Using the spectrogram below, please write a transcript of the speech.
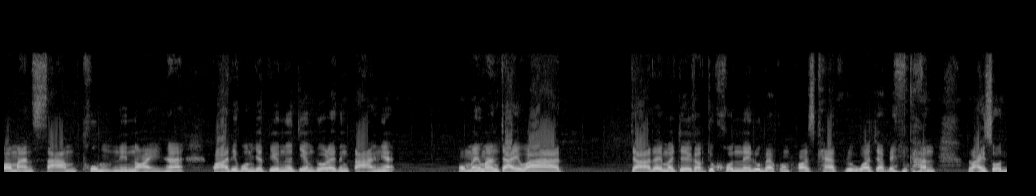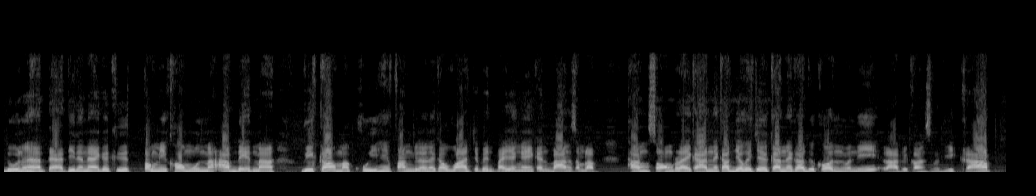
ประมาณ3ทุ่มหน่อยๆนะฮะกว่าที่ผมจะเตรียมเนื้อเตรียมตัวอะไรต่างๆเนี่ยผมไม่มั่นใจว่าจะได้มาเจอกับทุกคนในรูปแบบของพอดแคสต์หรือว่าจะเป็นการไลฟ์สดดูนะฮะแต่ที่แน่ๆก็คือต้องมีข้อมูลมาอัปเดตมาวิเคราะห์มาคุยให้ฟังอยู่แล้วนะครับว่าจะเป็นไปยังไงกันบ้างสำหรับทั้ง 2 รายการนะครับ เดี๋ยวไปเจอกันนะครับทุกคนวันนี้ลาไปก่อนสวัสดีครับ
